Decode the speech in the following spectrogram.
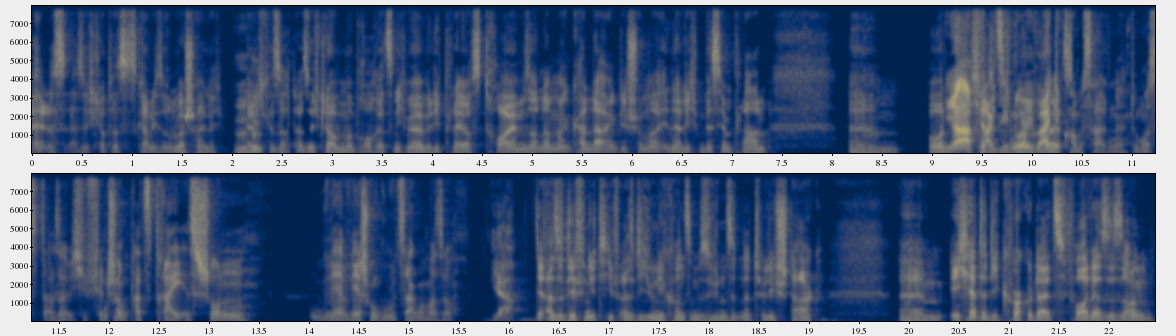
Äh, das, also ich glaube, das ist gar nicht so unwahrscheinlich, mhm. ehrlich gesagt. Also ich glaube, man braucht jetzt nicht mehr über die Playoffs träumen, sondern man kann da eigentlich schon mal innerlich ein bisschen planen. Ähm, und ja, fragt sich nur, wie weit du kommst halt. Ne? Du musst, also ich finde schon. Platz 3 ist schon, wäre wär schon gut, sagen wir mal so. Ja, also definitiv. Also die Unicorns im Süden sind natürlich stark. Ähm, ich hätte die Crocodiles vor der Saison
